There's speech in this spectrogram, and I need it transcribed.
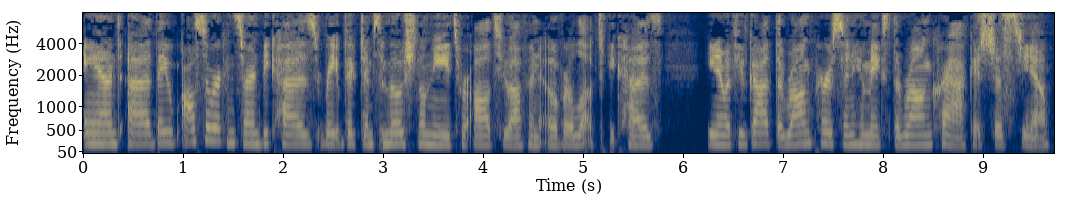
And uh, they also were concerned because rape victims' emotional needs were all too often overlooked because you know, if you've got the wrong person who makes the wrong crack, it's just, you know,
